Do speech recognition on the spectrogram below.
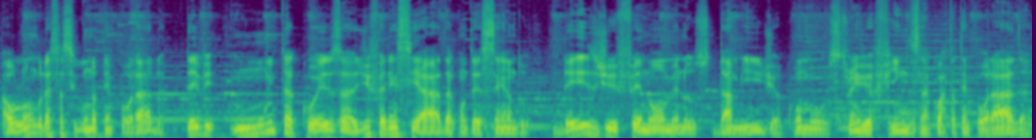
ao longo dessa segunda temporada, teve muita coisa diferenciada acontecendo, desde fenômenos da mídia, como Stranger Things na quarta temporada,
